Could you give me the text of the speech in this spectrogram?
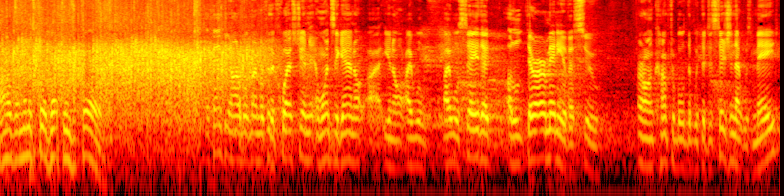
Honorable Minister of Veterans Affairs. Thank the honourable member for the question, and once again, uh, you know, I will, I will say that uh, there are many of us who are uncomfortable with the decision that was made.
